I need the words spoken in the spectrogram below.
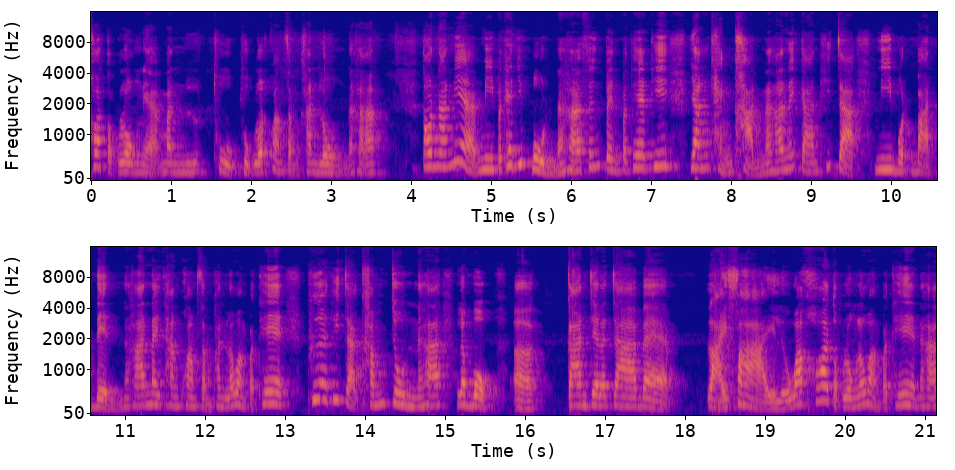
ข้อตกลงเนี่ยมันถูกถูกลดความสำคัญลงนะคะ ตอนนั้นเนี่ยมีประเทศญี่ปุ่นนะคะซึ่งเป็นประเทศที่ยังแข็งขันนะคะในการที่จะมีบทบาทเด่นนะคะในทางความสัมพันธ์ระหว่างประเทศ เพื่อที่จะค้ำจุนนะคะระบบการเจรจาแบบหลายฝ่ายหรือว่าข้อตกลงระหว่างประเทศนะคะ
